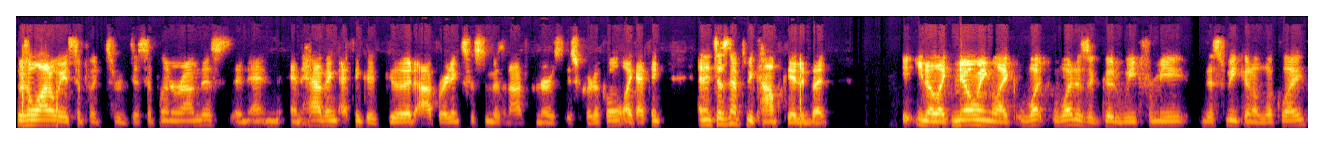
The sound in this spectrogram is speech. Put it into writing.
there's a lot of ways to put sort of discipline around this and, and, and having, I think a good operating system as an entrepreneur is, is critical. Like I think, and it doesn't have to be complicated, but you know, like knowing like what, what is a good week for me this week going to look like?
